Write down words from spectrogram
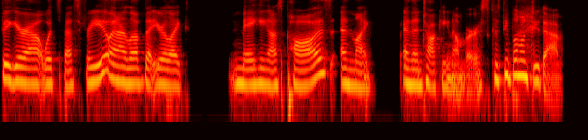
figure out what's best for you. And I love that you're like, making us pause and like, and then talking numbers because people don't do that.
